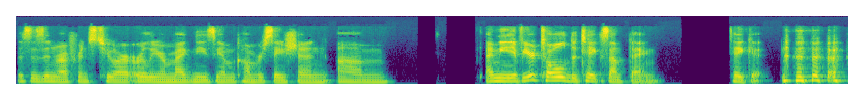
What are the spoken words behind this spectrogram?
This is in reference to our earlier magnesium conversation. Um, I mean, if you're told to take something, take it.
